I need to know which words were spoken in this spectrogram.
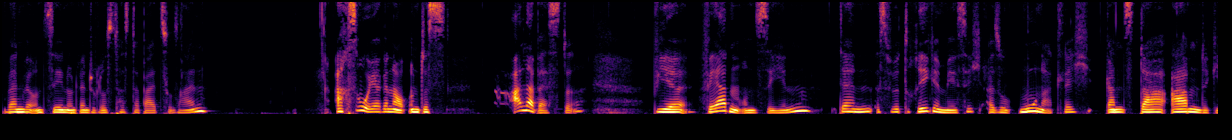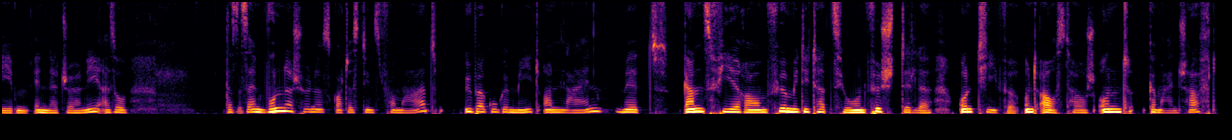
wenn wir uns sehen und wenn du Lust hast, dabei zu sein. Ach so, ja genau. Und das Allerbeste, wir werden uns sehen, denn es wird regelmäßig, also monatlich, ganz da Abende geben in der Journey. Also das ist ein wunderschönes Gottesdienstformat über Google Meet online mit ganz viel Raum für Meditation, für Stille und Tiefe und Austausch und Gemeinschaft.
